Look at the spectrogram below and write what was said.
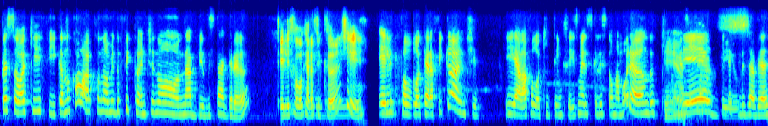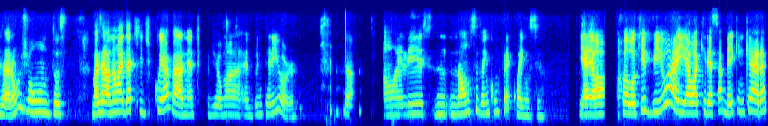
pessoa que fica, não coloca o nome do ficante no, na bio do Instagram. Ele falou que era ficante? Ele falou que era ficante. E ela falou que tem seis meses que eles estão namorando, que Meu Deus. que eles já viajaram juntos. Mas ela não é daqui de Cuiabá, né? Tipo, de uma. É do interior. Então eles não se veem com frequência. E aí ela falou que viu, aí ela queria saber quem que era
